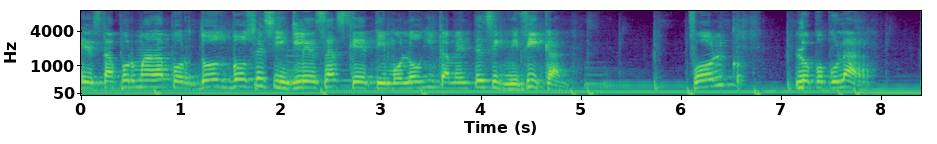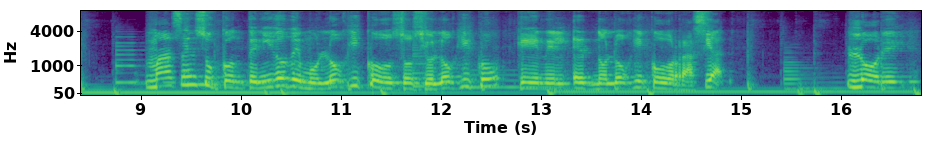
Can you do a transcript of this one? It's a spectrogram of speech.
está formada por dos voces inglesas que etimológicamente significan folk, lo popular, más en su contenido demológico o sociológico que en el etnológico o racial. Lore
